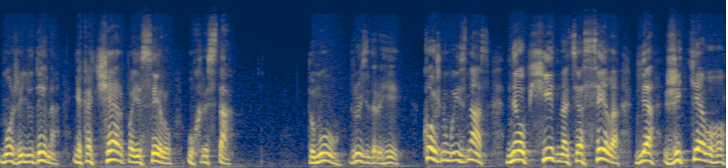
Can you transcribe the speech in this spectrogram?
може людина, яка черпає силу у Христа. Тому, друзі дорогі, кожному із нас необхідна ця сила для життєвого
